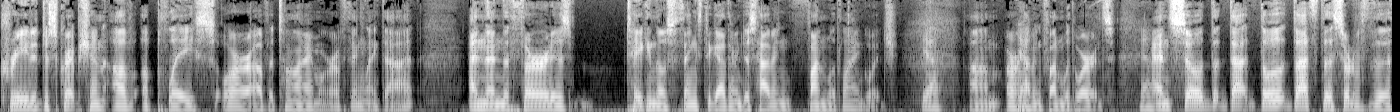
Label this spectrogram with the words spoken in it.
create a description of a place or of a time or a thing like that. And then the third is taking those things together and just having fun with language Yeah. um, or Yeah. having fun with words. Yeah. And so th- that th- that's the sort of the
